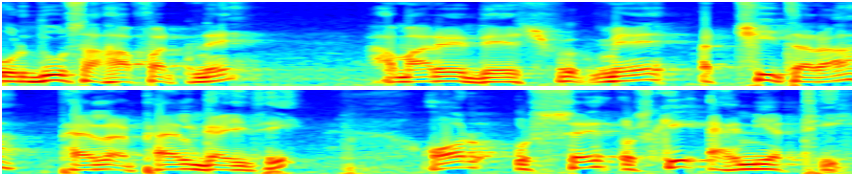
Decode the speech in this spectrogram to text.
उर्दू सहाफ़त ने हमारे देश में अच्छी तरह फैल फैल गई थी और उससे उसकी अहमियत थी।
